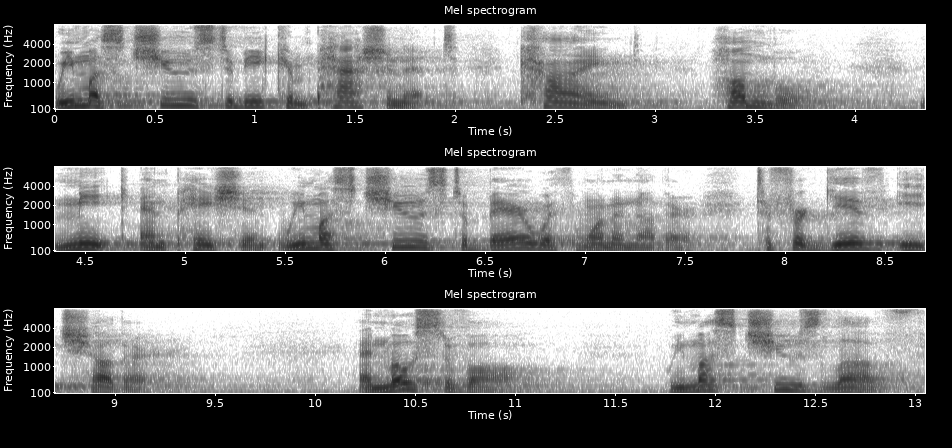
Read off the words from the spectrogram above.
We must choose to be compassionate, kind, humble, meek, and patient. We must choose to bear with one another, to forgive each other. And most of all, we must choose love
